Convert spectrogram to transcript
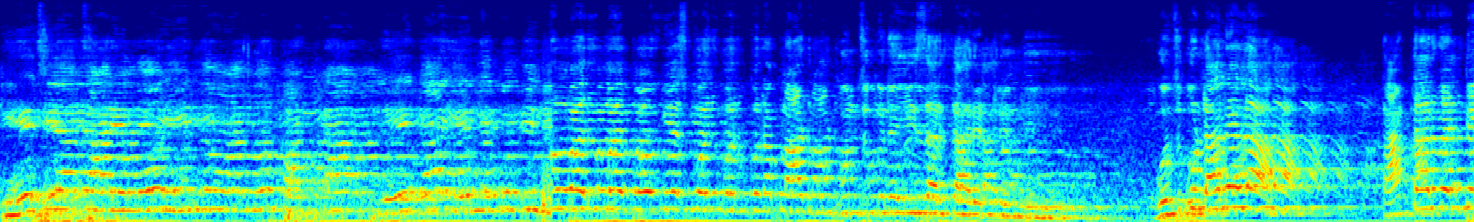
కేసీఆర్ గారేమో ఈయనో అన్నో పట్ట లేక ఏళ్ళ కొద్ది ముప్పై రూపాయలు పోగు చేసుకొని కొనుక్కున్న ప్లాట్ గుంజుకునే ఈ సర్కార్ ఎట్లుంది? గుంజుకుంటా లేదా? ట్రాక్టర్ పెట్టి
